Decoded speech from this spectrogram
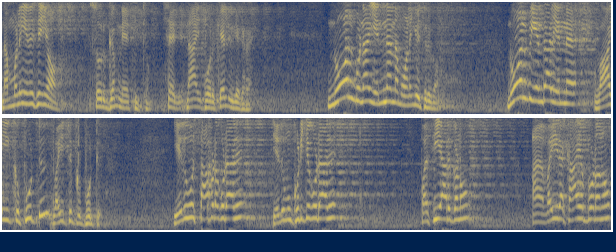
நம்மளையும் என்ன செய்யும்? சொர்க்கம் நேசிக்கும். சரி நான் இப்போ ஒரு கேள்வி கேட்குறேன். நோன்புனா என்ன நம்ம வழங்கி வச்சிருக்கோம்? நோன்பு என்றால் என்ன? வாய்க்கு பூட்டு வயிற்றுக்கு பூட்டு. எதுவும் சாப்பிடக்கூடாது எதுவும் குடிக்கக்கூடாது. பசியா இருக்கணும் அஹ், வயிறை காய போடணும்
